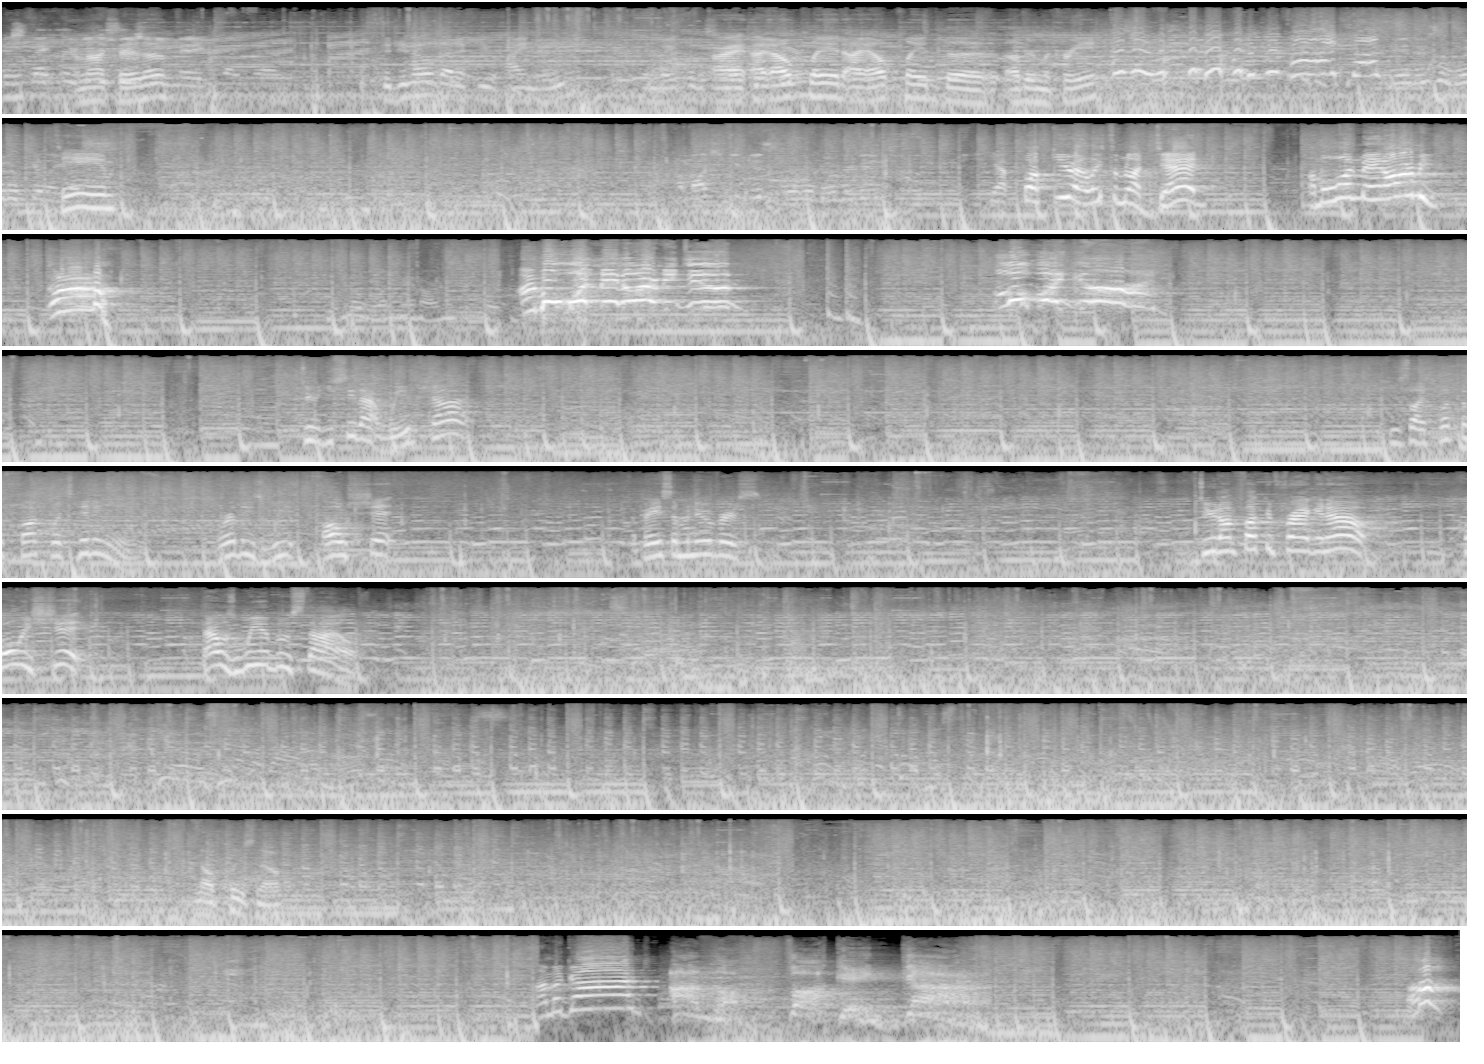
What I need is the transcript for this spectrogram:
I'm not sure though. Did you know that if you high noon and wait for the All right, I outplayed. I outplayed the other McCree team. I'm watching you miss over and over again. Yeah, fuck you. At least I'm not dead. I'm a one-man army. Ah! Did you know one man army? I'm a one-man army, dude. Dude, you see that weave shot? He's like, what the fuck? What's hitting me? Where are these weave? Oh shit! Of maneuvers. Dude, I'm fucking fragging out. Holy shit! That was weeaboo style. No, please no. I'm a god! I'm the fucking god! Oh!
